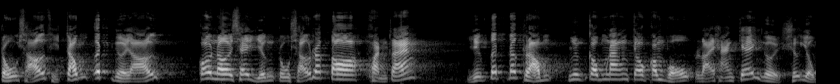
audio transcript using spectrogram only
Trụ sở thì trống ít người ở, có nơi xây dựng trụ sở rất to, hoành tráng, diện tích đất rộng nhưng công năng cho công vụ lại hạn chế người sử dụng.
